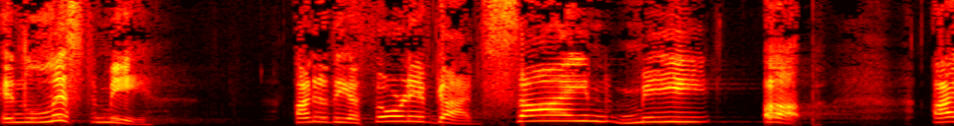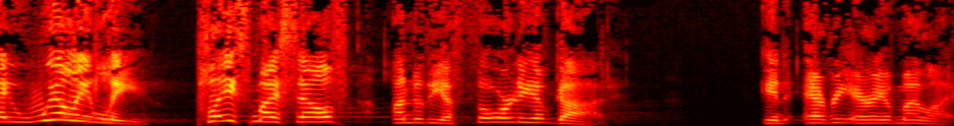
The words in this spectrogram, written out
Enlist me under the authority of God, sign me up. I willingly place myself under the authority of God in every area of my life.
